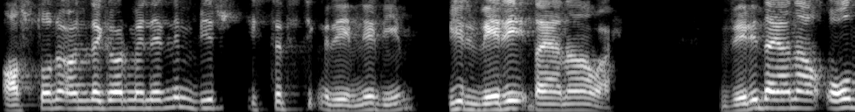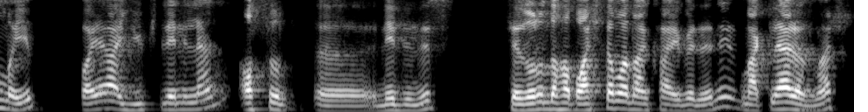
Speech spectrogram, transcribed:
Aston'u önde görmelerinin bir istatistik mi diyeyim ne diyeyim bir veri dayanağı var. Veri dayanağı olmayıp bayağı yüklenilen asıl e, ne denir sezonun daha başlamadan kaybedeni McLaren var.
